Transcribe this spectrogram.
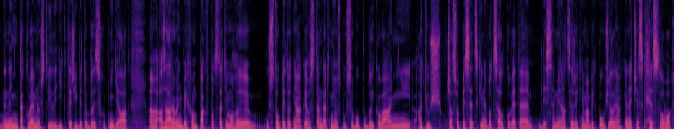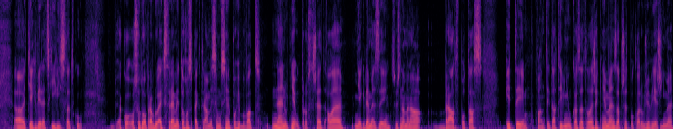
Není takové množství lidí, kteří by to byli schopni dělat a, a zároveň bychom pak v podstatě mohli ustoupit od nějakého standardního způsobu publikování, ať už časopisecky nebo celkově té diseminace, řekněme, abych použil nějaké nečeské slovo, těch vědeckých výsledků jako jsou to opravdu extrémy toho spektra. My se musíme pohybovat ne nutně uprostřed, ale někde mezi, což znamená brát v potaz i ty kvantitativní ukazatele, řekněme, za předpokladu, že věříme,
